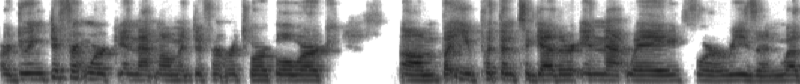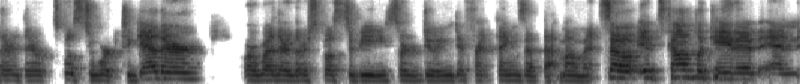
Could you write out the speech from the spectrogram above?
are doing different work in that moment, different rhetorical work. Um, but you put them together in that way for a reason, whether they're supposed to work together or whether they're supposed to be sort of doing different things at that moment. So it's complicated. And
